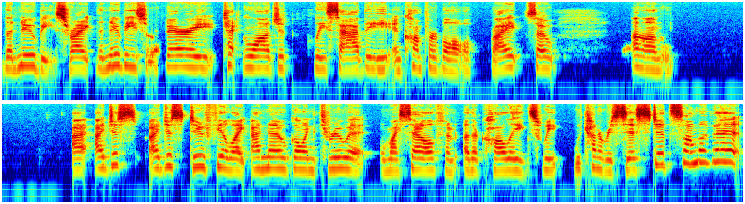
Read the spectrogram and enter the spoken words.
the newbies, right? The newbies are very technologically savvy and comfortable, right? So, um, I, I just I just do feel like I know going through it myself and other colleagues, we we kind of resisted some of it,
